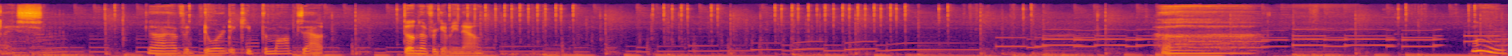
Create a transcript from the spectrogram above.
Nice. Now I have a door to keep the mobs out. They'll never get me now. Uh, ooh.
